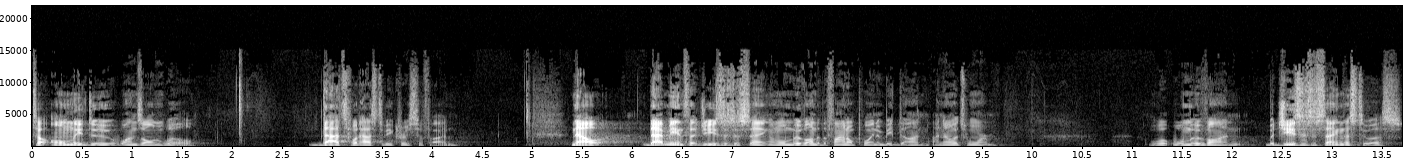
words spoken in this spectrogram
to only do one's own will. That's what has to be crucified. Now, that means that Jesus is saying, and we'll move on to the final point and be done. I know it's warm. We'll, we'll move on. But Jesus is saying this to us.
